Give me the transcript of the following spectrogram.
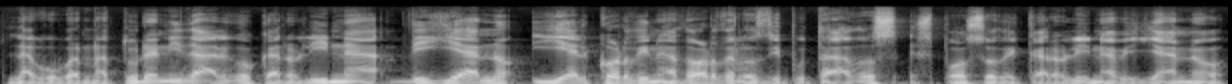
la gubernatura en Hidalgo, Carolina Villano, y el coordinador de los diputados, esposo de Carolina Villano,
